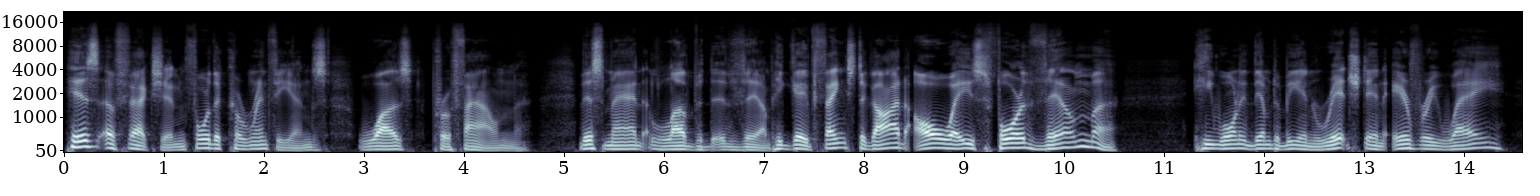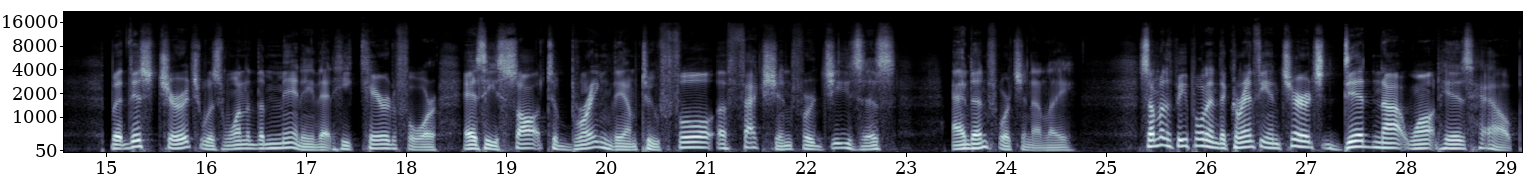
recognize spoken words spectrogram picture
His affection for the Corinthians was profound. This man loved them. He gave thanks to God always for them. He wanted them to be enriched in every way. But this church was one of the many that he cared for as he sought to bring them to full affection for Jesus. And unfortunately, some of the people in the Corinthian church did not want his help.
